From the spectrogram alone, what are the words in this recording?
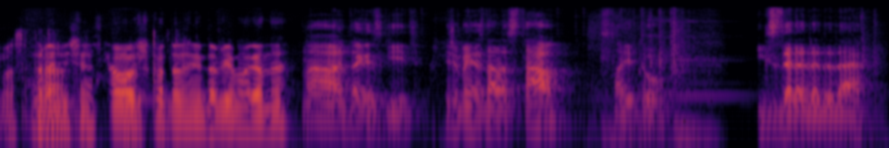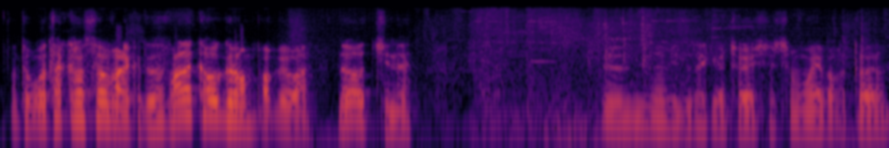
Ma sprawę. mi się stało, szkoda, że nie dobiję Oriony. No, ale tak jest git. I żeby nie znalazł stał, stoi tu. XDDDD. No to była taka losowa walka, to jest walka o grąpa była. No odcinek. No widzę takiego czegoś, jeszcze mu wave'a torem.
